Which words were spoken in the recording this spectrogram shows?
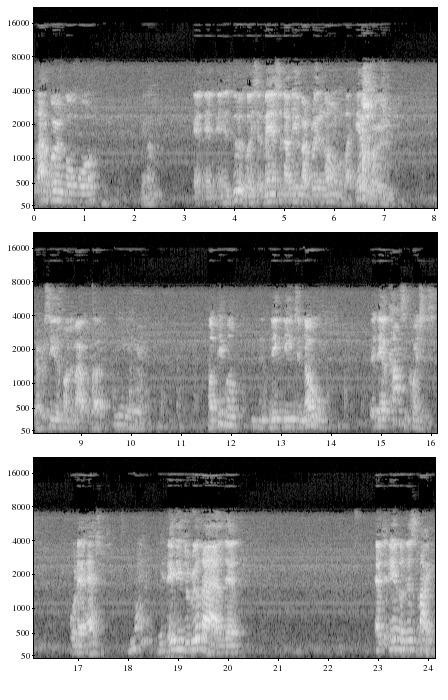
a lot of words go forth, you know, and, and, and it's good because he said, man should not live by bread alone, but by every word that proceeds from the mouth of God. But people need, need to know that there are consequences for their actions. They need to realize that at the end of this life,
